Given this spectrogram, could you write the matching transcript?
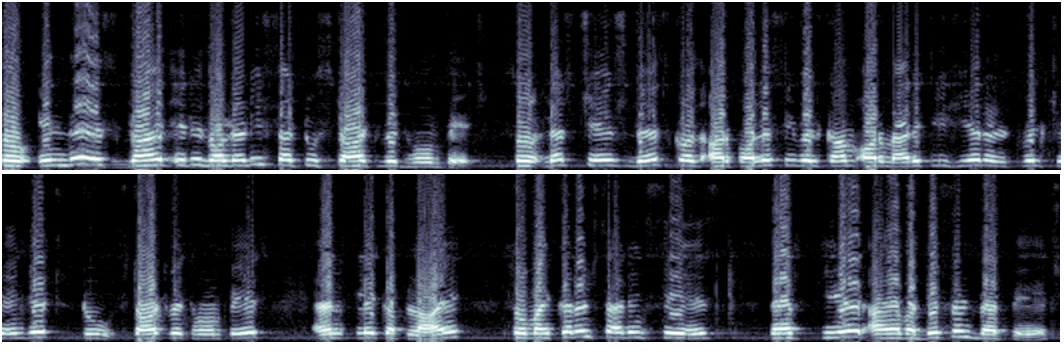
So in this, guys, it is already set to start with home page. So let's change this because our policy will come automatically here and it will change it to start with home page and click apply. So my current setting says that here I have a different web page.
